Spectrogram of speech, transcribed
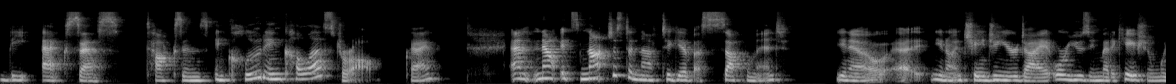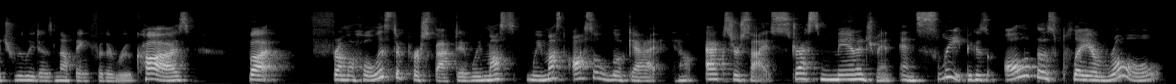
the excess toxins, including cholesterol. Okay. And now it's not just enough to give a supplement, you know, uh, you know, and changing your diet or using medication, which really does nothing for the root cause. But from a holistic perspective, we must we must also look at you know exercise, stress management, and sleep because all of those play a role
